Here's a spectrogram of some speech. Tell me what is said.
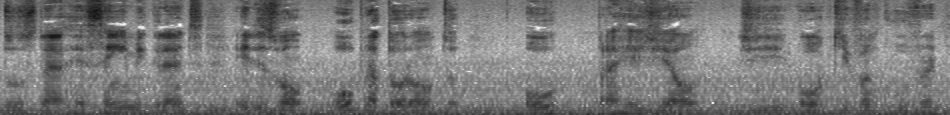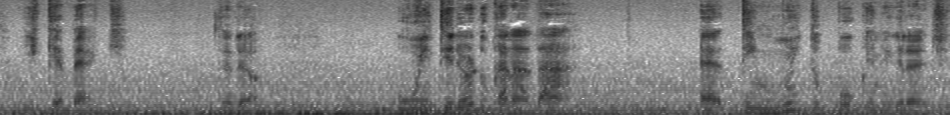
dos né, recém-imigrantes, eles vão ou para Toronto ou para a região de ou Vancouver e Quebec. Entendeu? O interior do Canadá é, tem muito pouco imigrante.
